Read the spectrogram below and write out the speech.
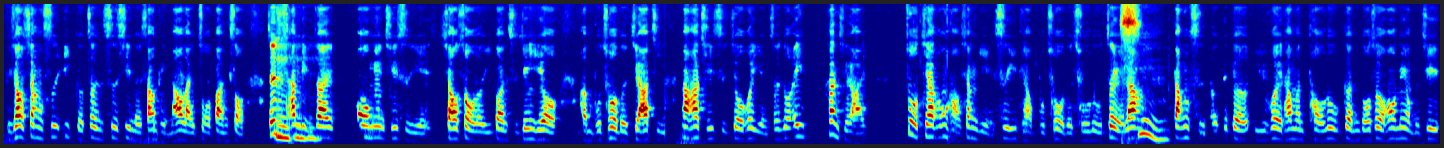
比较像是一个正式性的商品，然后来做贩售。这些产品在后面其实也销售了一段时间，也有。很不错的佳绩，那它其实就会衍生说，哎，看起来做加工好像也是一条不错的出路。这也让当时的这个与会他们投入更多，所以后面我们去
